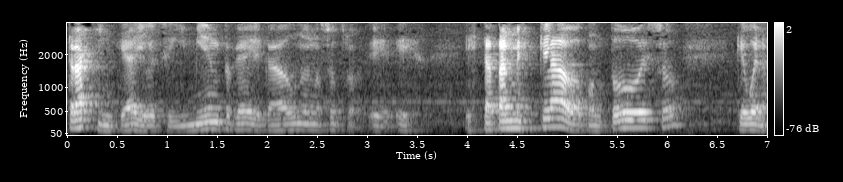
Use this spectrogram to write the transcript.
tracking que hay o el seguimiento que hay de cada uno de nosotros está tan mezclado con todo eso que bueno,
